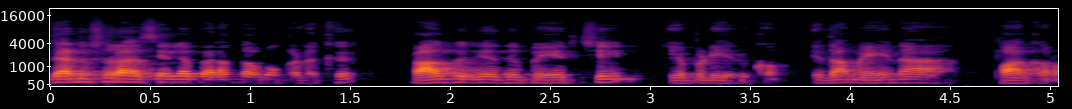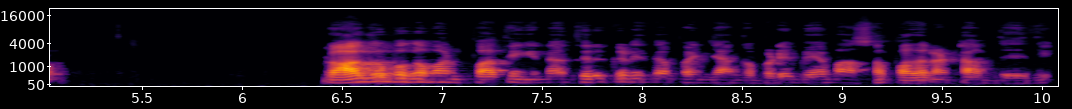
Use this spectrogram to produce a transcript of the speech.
தனுசு ராசியில் பிறந்தவங்களுக்கு ராகு கேது பயிற்சி எப்படி இருக்கும்? இதான் மெயினாக பார்க்குறோம். ராகு பகவான் பார்த்தீங்கன்னா திருக்கணித பஞ்சாங்கப்படி மே மாதம் பதினெட்டாம் தேதி.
